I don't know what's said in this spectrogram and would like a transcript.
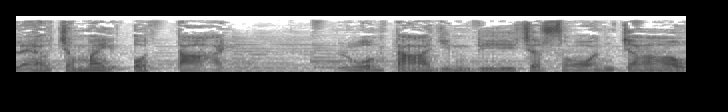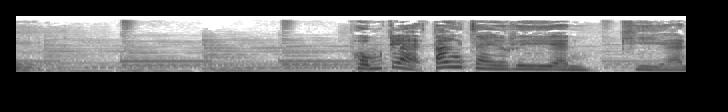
แล้วจะไม่อดตาย หลวงตายินดีจะสอนเจ้า ผมแกละตั้งใจเรียน เขียน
